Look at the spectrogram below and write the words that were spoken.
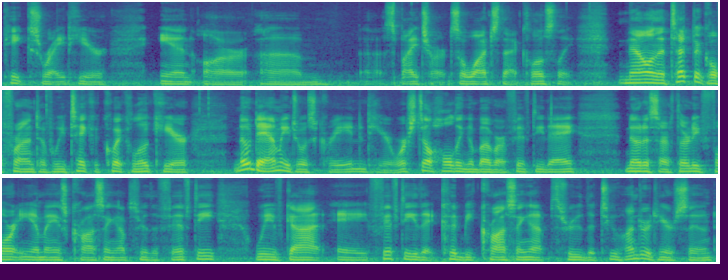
peaks right here in our um, SPY chart. So watch that closely. Now on the technical front, if we take a quick look here, no damage was created here. We're still holding above our 50 day. Notice our 34 EMAs crossing up through the 50. We've got a 50 that could be crossing up through the 200 here soon,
